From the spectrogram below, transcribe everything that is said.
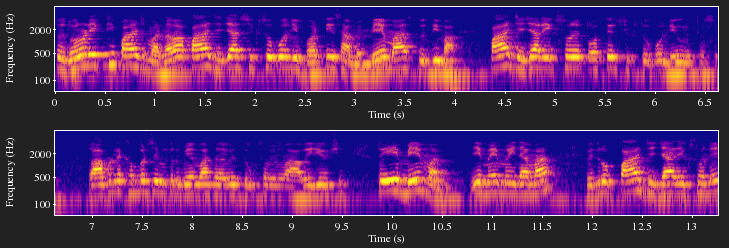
તો ધોરણ એકથી પાંચમાં નવા પાંચ હજાર શિક્ષકોની ભરતી સામે મે માસ સુધીમાં પાંચ હજાર એકસો ને તોતેર શિક્ષકો નિવૃત્ત થશે. તો આપણને ખબર છે મિત્રો, મે માસ હવે ટૂંક સમયમાં આવી રહ્યું છે. તો એ મેમાં એ મે મહિનામાં મિત્રો પાંચ હજાર એકસો ને,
